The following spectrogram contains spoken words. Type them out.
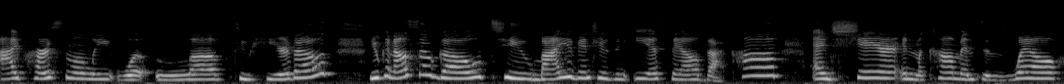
I personally would love to hear those. You can also go to myadventuresinESL.com and share in the comments as well.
